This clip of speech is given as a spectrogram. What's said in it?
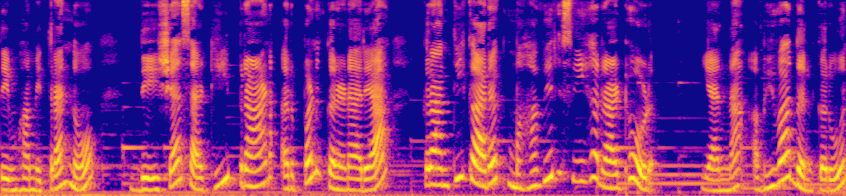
तेव्हा मित्रांनो देशासाठी प्राण अर्पण करणाऱ्या क्रांतिकारक महावीर सिंह राठोड यांना अभिवादन करून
